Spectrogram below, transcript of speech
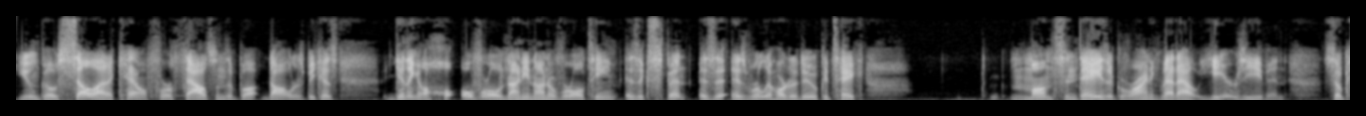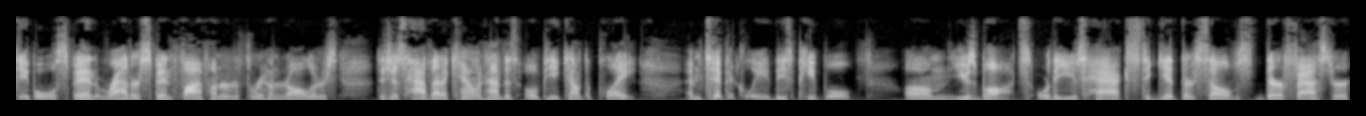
you can go sell that account for thousands of dollars because getting a overall 99 overall team is expen is is really hard to do. It could take months and days of grinding that out, years even. So people will spend rather spend 500 or 300 dollars to just have that account and have this OP account to play. And typically, these people um, use bots or they use hacks to get themselves there faster.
